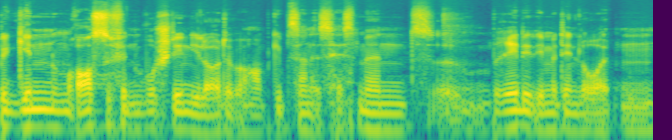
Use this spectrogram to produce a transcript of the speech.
beginnen, um rauszufinden, wo stehen die Leute überhaupt? Gibt es da ein Assessment? Ähm, redet ihr mit den Leuten?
